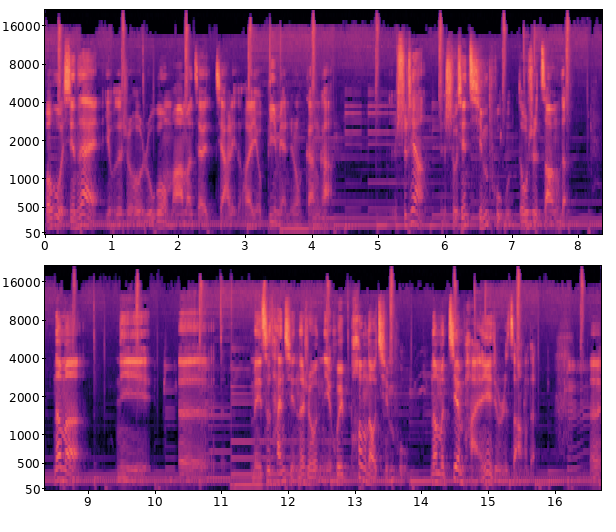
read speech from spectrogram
包括我现在有的时候，如果我妈妈在家里的话，也要避免这种尴尬。是这样，首先琴谱都是脏的，那么你呃每次弹琴的时候，你会碰到琴谱，那么键盘也就是脏的，呃，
